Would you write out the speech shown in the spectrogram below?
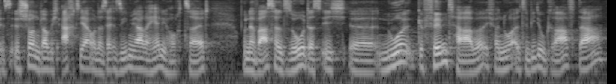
es ist schon, glaube ich, acht Jahre oder sieben Jahre her, die Hochzeit. Und da war es halt so, dass ich äh, nur gefilmt habe. Ich war nur als Videograf da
